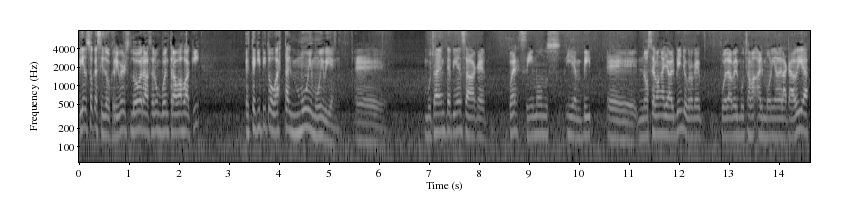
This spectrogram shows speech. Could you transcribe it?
pienso que si Doc Rivers logra hacer un buen trabajo aquí, este equipito va a estar muy, muy bien. Eh, mucha gente piensa que pues Simmons y Embiid eh, no se van a llevar bien. Yo creo que puede haber mucha más armonía de la que había.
